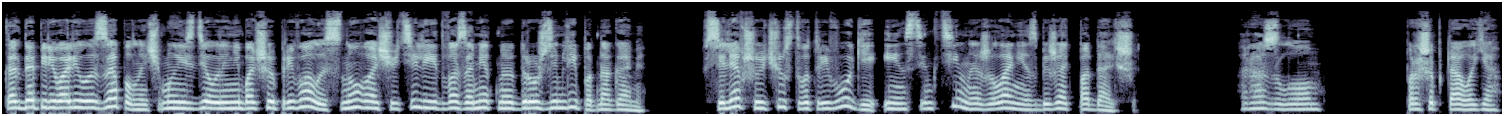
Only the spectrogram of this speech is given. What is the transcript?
Когда перевалилось за полночь, мы сделали небольшой привал и снова ощутили едва заметную дрожь земли под ногами, вселявшую чувство тревоги и инстинктивное желание сбежать подальше. «Разлом», — прошептала я.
